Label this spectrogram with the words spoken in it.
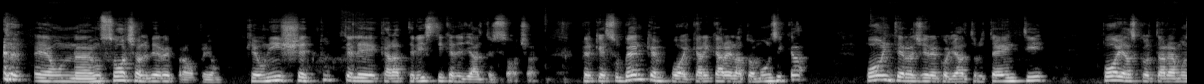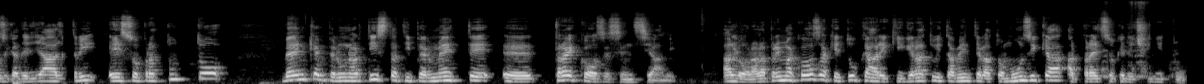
è un, un social vero e proprio che unisce tutte le caratteristiche degli altri social, perché su Bandcamp puoi caricare la tua musica, puoi interagire con gli altri utenti, puoi ascoltare la musica degli altri e soprattutto Bandcamp per un artista ti permette eh, tre cose essenziali. Allora, la prima cosa è che tu carichi gratuitamente la tua musica al prezzo che decidi tu.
